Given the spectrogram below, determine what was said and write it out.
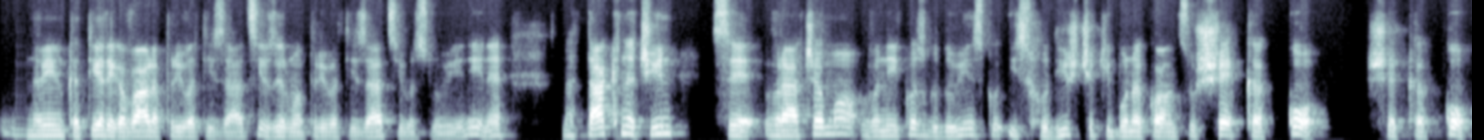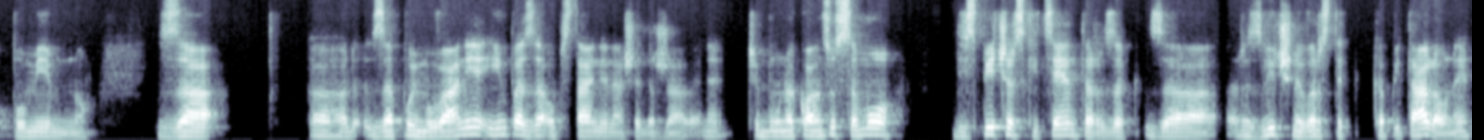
ne vem, katerega vala privatizacije oziroma privatizacije v Sloveniji. Ne. Na tak način se vračamo v neko zgodovinsko izhodišče, ki bo na koncu še kako, še kako pomembno za, eh, za pojmovanje in pa za obstajanje naše države. Ne. Če bomo na koncu samo dispečerski center za, za različne vrste kapitalov, ne,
